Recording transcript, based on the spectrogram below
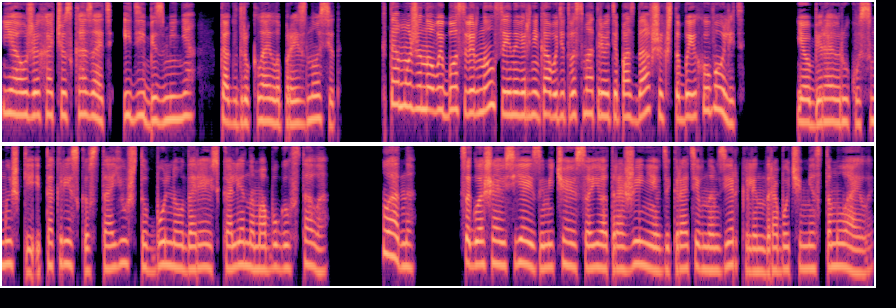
Я уже хочу сказать «иди без меня», как вдруг Лайла произносит «К тому же новый босс вернулся и наверняка будет высматривать опоздавших, чтобы их уволить». Я убираю руку с мышки и так резко встаю, что больно ударяюсь коленом об угол стола. Ладно. Соглашаюсь я и замечаю свое отражение в декоративном зеркале над рабочим местом Лайлы.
